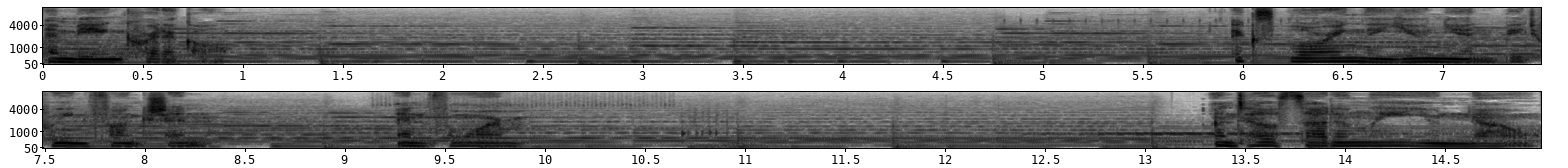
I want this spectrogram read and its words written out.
And being critical. Exploring the union between function and form. Until suddenly you know.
